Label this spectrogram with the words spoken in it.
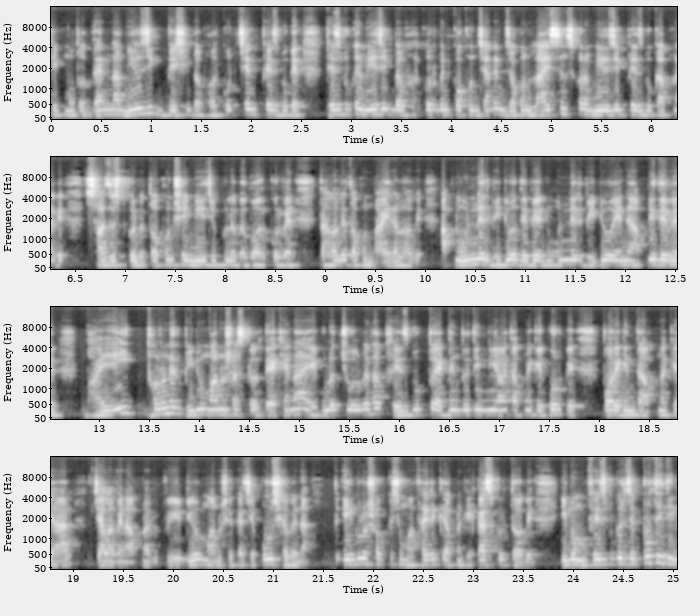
ঠিক মতো দেন না। মিউজিক বেশি ব্যবহার করছেন ফেসবুকের ফেসবুকের মিউজিক ব্যবহার করবেন কখন জানেন? যখন লাইসেন্স করা মিউজিক ফেসবুক আপনাকে সাজেস্ট করবে, তখন সেই মিউজিকগুলো ব্যবহার করবেন। তাহলে তখন ভাইরাল হবে। আপনি অন্যের ভিডিও দেবেন, অন্যের ভিডিও এনে আপনি দেবেন। ভাই, এই ধরনের ভিডিও মানুষ আজকাল দেখে না, এগুলো চলবে না। ফেসবুক তো একদিন দুই দিন নিয়ে হয়তো আপনাকে করবে, পরে কিন্তু আপনাকে আর চালাবে না, আপনার ভিডিও মানুষের কাছে পৌঁছাবে না। তো এগুলো সবকিছু মাথায় রেখে আপনাকে কাজ করতে হবে এবং ফেসবুকের যে প্রতিদিন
